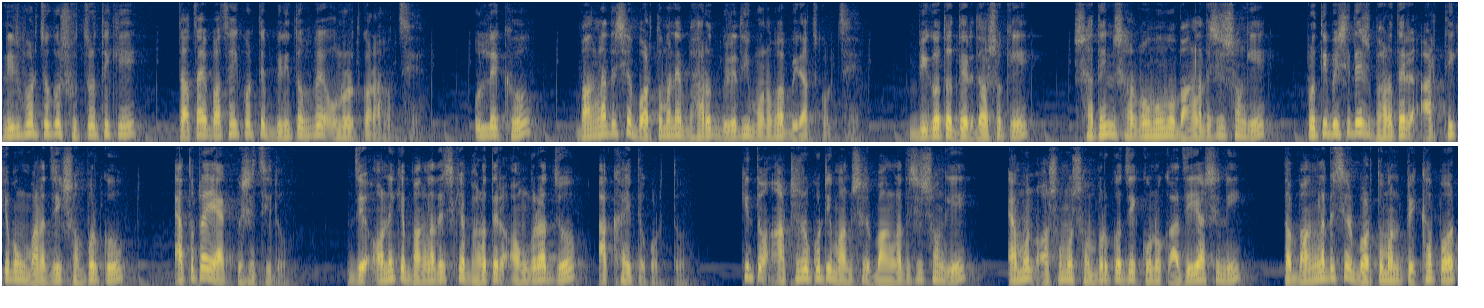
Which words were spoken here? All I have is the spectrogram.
নির্ভরযোগ্য সূত্র থেকে যাচাই বাছাই করতে বিনীতভাবে অনুরোধ করা হচ্ছে। উল্লেখ্য, বাংলাদেশে বর্তমানে ভারত বিরোধী মনোভাব বিরাজ করছে। বিগত দেড় দশকে স্বাধীন সার্বভৌম বাংলাদেশের সঙ্গে প্রতিবেশী দেশ ভারতের আর্থিক এবং বাণিজ্যিক সম্পর্ক এতটাই একপেশে ছিল। যে অনেকে বাংলাদেশকে ভারতের অঙ্গরাজ্য আখ্যায়িত করত। কিন্তু আঠারো কোটি মানুষের বাংলাদেশের সঙ্গে এমন অসম সম্পর্ক যে কোনো কাজেই আসেনি, তা বাংলাদেশের বর্তমান প্রেক্ষাপট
